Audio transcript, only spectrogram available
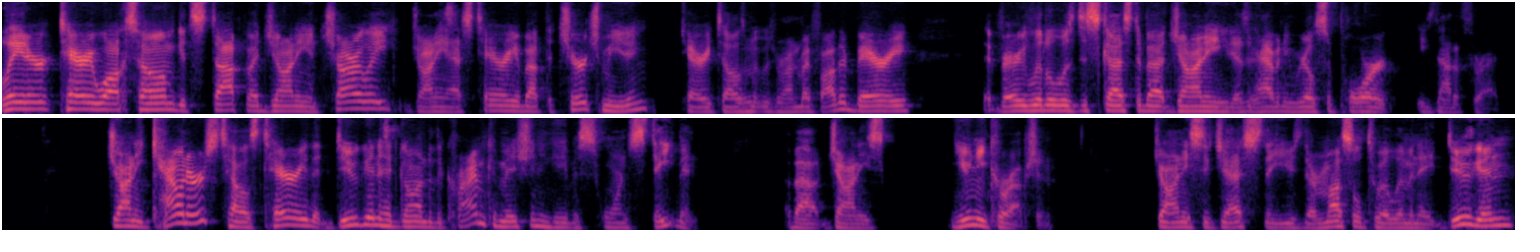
Later, Terry walks home, gets stopped by Johnny and Charlie. Johnny asks Terry about the church meeting. Terry tells him it was run by Father Barry, that very little was discussed about Johnny. He doesn't have any real support. He's not a threat. Johnny counters, tells Terry that Dugan had gone to the crime commission and gave a sworn statement about Johnny's union corruption. Johnny suggests they use their muscle to eliminate Dugan.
